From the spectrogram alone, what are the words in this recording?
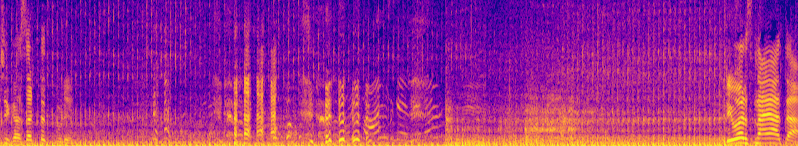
चाकाशी घसटत पुढे. रिव्हर्स नाही आता.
